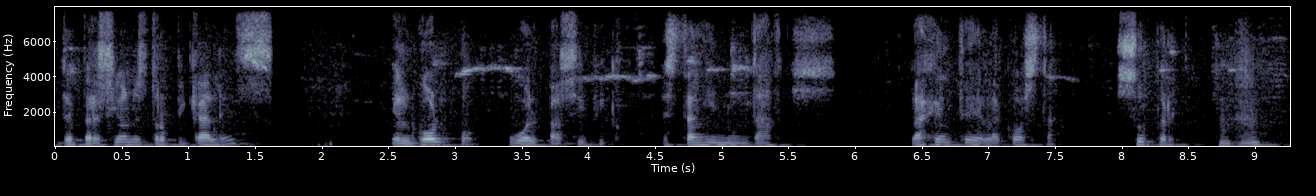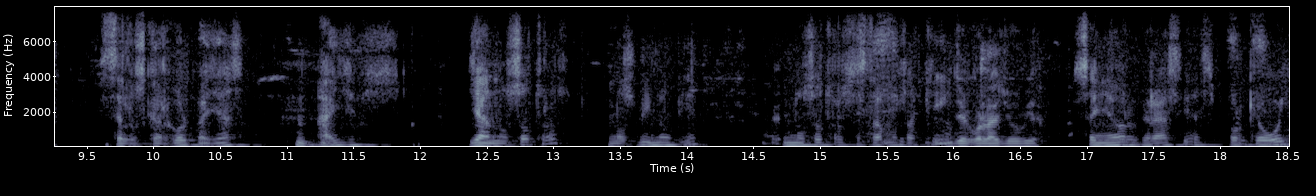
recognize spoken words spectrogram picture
depresiones tropicales, el Golfo o el Pacífico están inundados. La gente de la costa sufre. Ujú. Se los cargó el payaso a ellos. Y a nosotros nos vino bien. Nosotros estamos aquí. Llegó la lluvia. Señor, gracias, porque hoy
